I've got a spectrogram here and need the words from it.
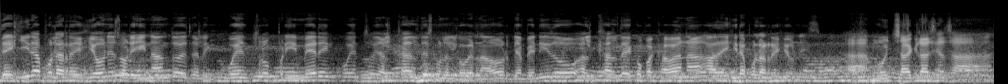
De gira por las regiones, originando desde el encuentro, primer encuentro de alcaldes con el gobernador. Bienvenido, alcalde de Copacabana, a De Gira por las Regiones. Ah, muchas gracias a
